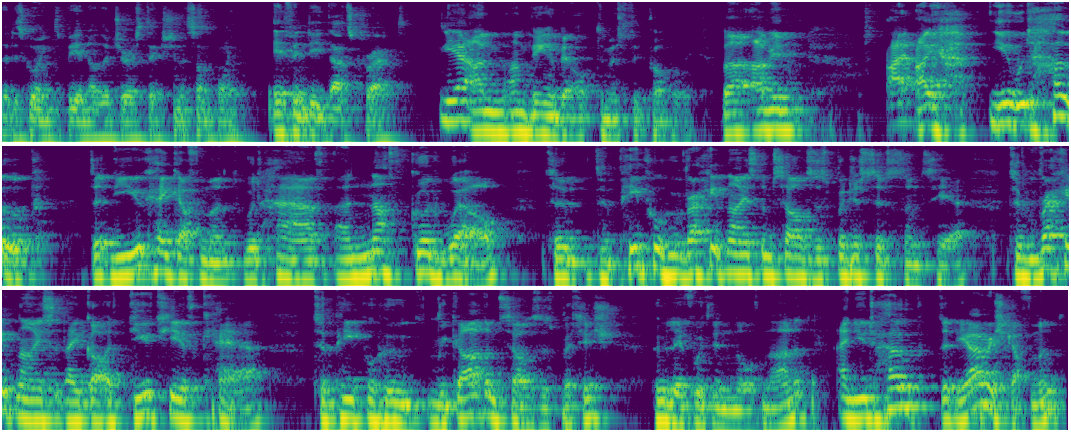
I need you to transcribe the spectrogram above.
that is going to be another jurisdiction at some point, if indeed that's correct? Yeah, I'm, I'm being a bit optimistic probably. But I mean, I, I you would hope that the UK government would have enough goodwill to, to people who recognise themselves as British citizens here to recognise that they've got a duty of care to people who regard themselves as British who live within Northern Ireland. And you'd hope that the Irish government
